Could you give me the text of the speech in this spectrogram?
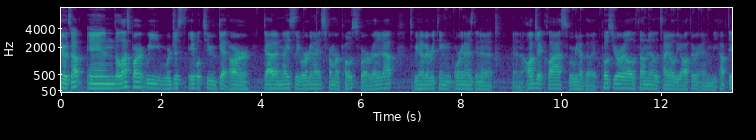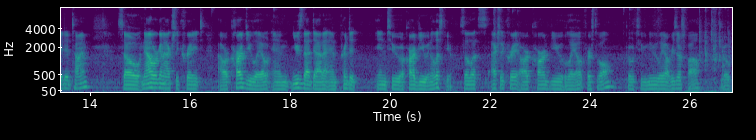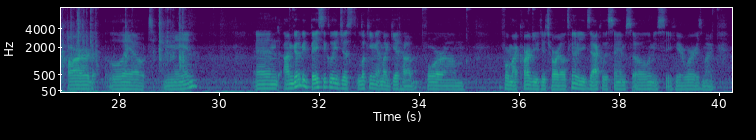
Hey, what's up? In the last part, we were just able to get our data nicely organized from our posts for our Reddit app. So we have everything organized in a an object class where we have the post URL, the thumbnail, the title, the author, and the updated time. So now we're going to actually create our card view layout and use that data and print it into a card view in a list view. So let's actually create our card view layout first of all. Go to new layout resource file, go card layout main I'm gonna be basically just looking at my GitHub for um, for my card view tutorial. It's gonna be exactly the same. So let me see here. Where is my?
